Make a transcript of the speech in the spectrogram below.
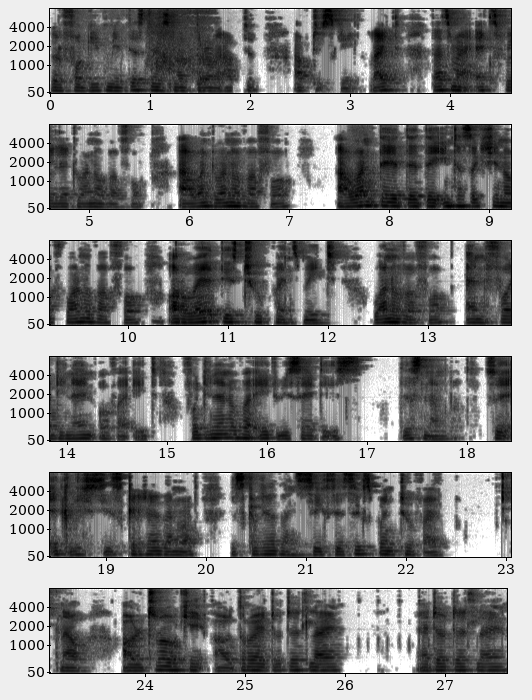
you'll forgive me, this thing is not drawn up to up to scale, right? That's my x at 1 over 4. I want 1 over 4. I want the, the, the intersection of 1 over 4 or where these two points meet 1 over 4 and 49 over 8. 49 over 8 we said is this number so at least is greater than what is greater than 6 is 6.25 now i'll draw okay i'll draw a dotted line a dotted line.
